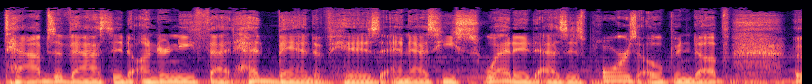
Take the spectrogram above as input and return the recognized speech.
tabs of acid underneath that headband of his, and as he sweated, as his pores opened up, uh,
